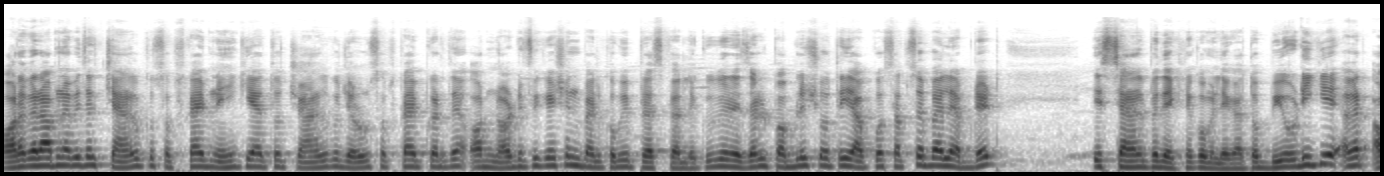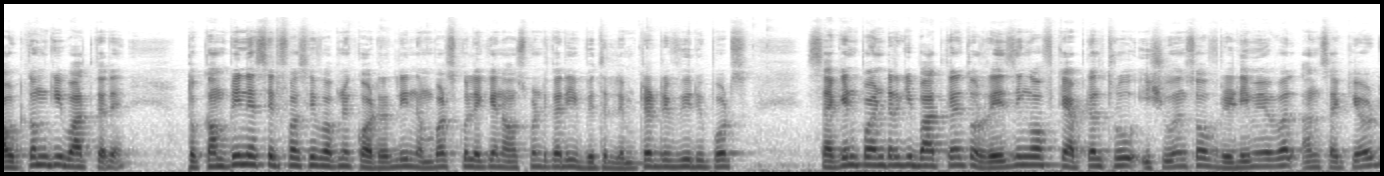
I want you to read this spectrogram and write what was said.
और अगर आपने अभी तक चैनल को सब्सक्राइब नहीं किया तो चैनल को ज़रूर सब्सक्राइब कर दें और नोटिफिकेशन बेल को भी प्रेस कर लें, क्योंकि रिज़ल्ट पब्लिश होते ही आपको सबसे पहले अपडेट इस चैनल पर देखने को मिलेगा। तो बी के अगर आउटकम की बात करें तो कंपनी ने सिर्फ़ और सिर्फ़ अपने क्वार्टरली नंबर्स को लेकर अनाउंसमेंट करी with limited review reports second pointer की बात करें तो raising of capital through issuance of redeemable unsecured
